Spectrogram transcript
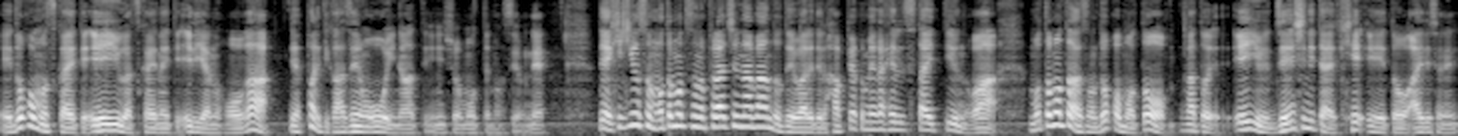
えドコモ使えて au が使えないっていうエリアの方が、やっぱり画然多いなっていう印象を持ってますよね。で、結局その、もともとそのプラチナバンドと言われてる 800MHz 帯っていうのは、もともとはそのドコモと、あと au 全身で言ったら、えっ、ー、と、あれですよね、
